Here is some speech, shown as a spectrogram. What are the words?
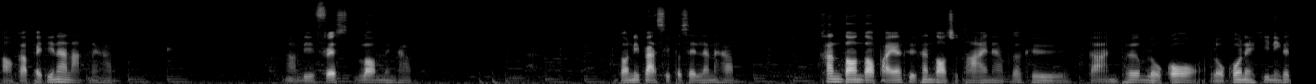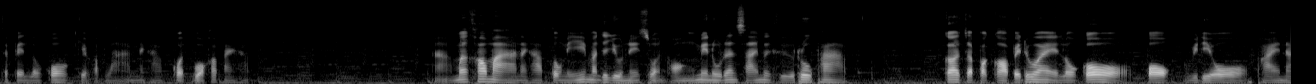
เอากลับไปที่หน้าหลักนะครับอ่า refresh รอบหนึ่งครับ ตอนนี้ 80%แล้วนะครับ ขั้นตอนต่อไปก็คือขั้นตอนสุดท้ายนะครับก็คือการเพิ่มโลโก้โลโก้ในที่นี้ก็จะเป็นโลโก้เกี่ยวกับร้านนะครับ กดบวกเข้าไปครับเมื่อเข้ามานะครับ ตรงนี้มันจะอยู่ในส่วนของเมนูด้านซ้ายมือคือรูปภาพ ก็จะประกอบไปด้วยโลโก้ปกวิดีโอ ภายใน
